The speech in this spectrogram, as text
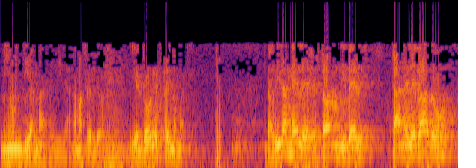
ni un día más de vida, nada más el de hoy. Y el de hoy está ahí nomás. David Amelech estaba en un nivel tan elevado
